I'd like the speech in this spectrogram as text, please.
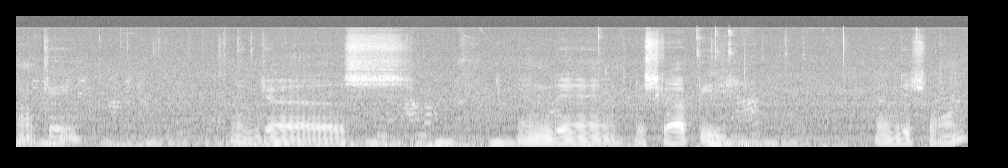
Okay. And just and then just copy and this one.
